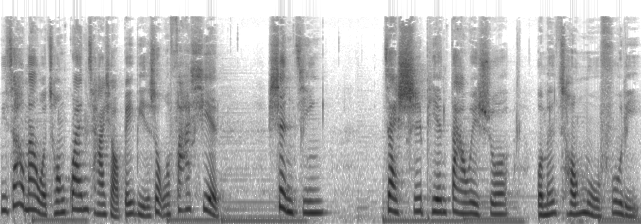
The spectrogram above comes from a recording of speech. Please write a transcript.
你知道吗？我从观察小 baby 的时候，我发现圣经在诗篇大卫说：“我们从母腹里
